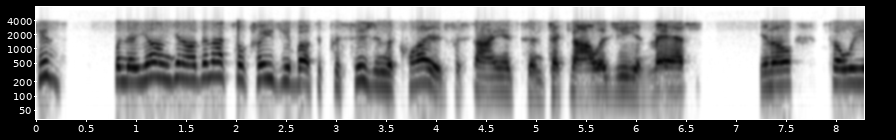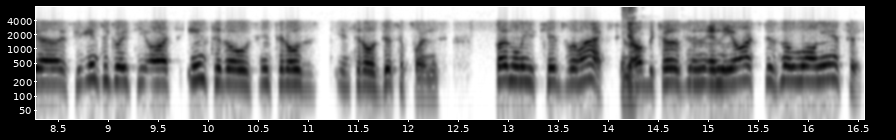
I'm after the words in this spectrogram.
kids when they're young, you know, they're not so crazy about the precision required for science and technology and math, you know. So we, uh, if you integrate the arts into those into those into those disciplines, suddenly kids relax, you know, because in, in the arts there's no wrong answers.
